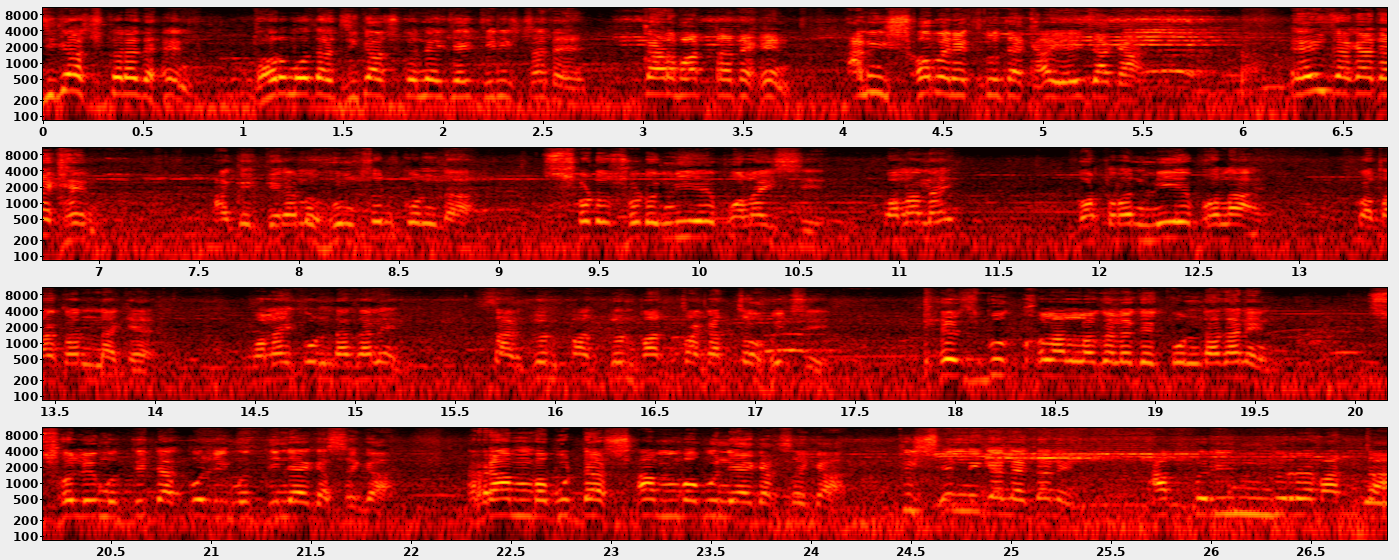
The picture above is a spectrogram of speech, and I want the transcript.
জিজ্ঞাসা করে দেখেন, ধর্মটা জিজ্ঞাসা করে যে জিনিসটা দেখেন, কারবারটা দেখেন, আমি সবের একটু দেখাই এই জায়গা। এই জায়গা দেখেন, আগে গ্রামে হুমসন কোনটা, ছোট ছোট মেয়ে পলাইছে। পলা নাই? বর্তমান মেয়ে পলায়। কথা কন না কেন? পলাই কোনটা জানেন? চারজন পাঁচজন বাচ্চা কাচ্চা হয়েছে ফেসবুক খোলার লগে লগে কোনটা জানেন? সলিমুদ্দিনটা কলিমুদ্দিন নিয়ে গেছে গা। রামবাবুটা শ্যামবাবু নিয়ে গেছে গা। কিসের নিয়ে গেলে জানেন? আপনার ইন্দুরের বাচ্চা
